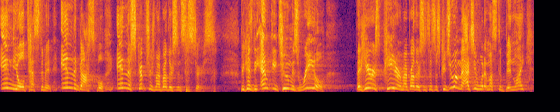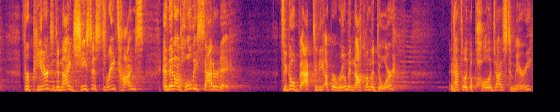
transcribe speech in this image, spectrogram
in the Old Testament, in the gospel, in the scriptures, my brothers and sisters. Because the empty tomb is real. That here is Peter, my brothers and sisters. Could you imagine what it must have been like for Peter to deny Jesus three times and then on Holy Saturday? To go back to the upper room and knock on the door and have to like apologize to Mary?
